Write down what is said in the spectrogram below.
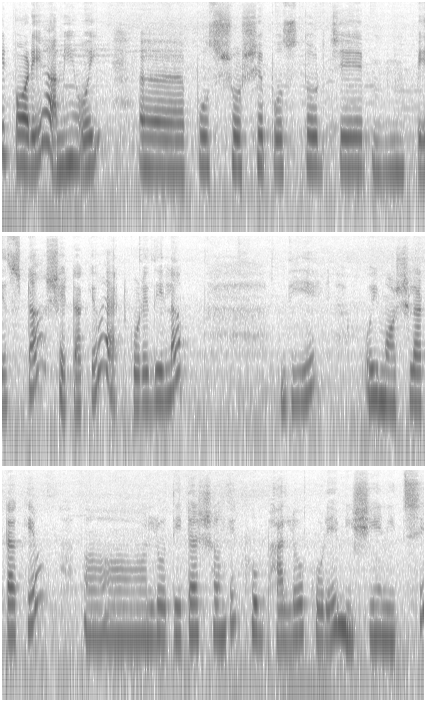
এরপরে আমি ওই আহ, পোস সর্ষে পোস্তর যে পেস্টটা সেটাকেও অ্যাড করে দিলাম। দিয়ে ওই মশলাটাকেও লতিটার সঙ্গে খুব ভালো করে মিশিয়ে নিচ্ছি।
